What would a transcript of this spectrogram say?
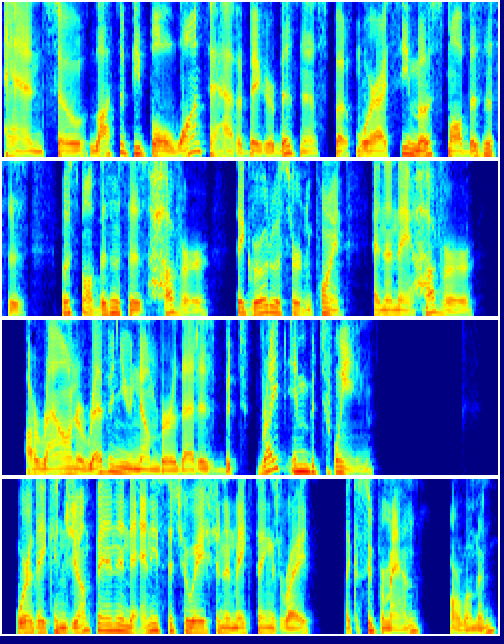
And so lots of people want to have a bigger business, but where I see most small businesses, most small businesses hover, they grow to a certain point and then they hover around a revenue number that is bet- right in between where they can jump in into any situation and make things right, like a Superman or woman,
